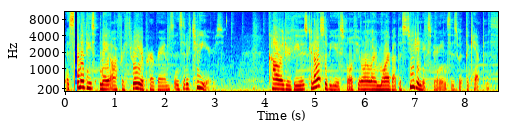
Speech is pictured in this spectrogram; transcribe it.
as some of these may offer three year programs instead of two years. College reviews can also be useful if you want to learn more about the student experiences with the campus.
